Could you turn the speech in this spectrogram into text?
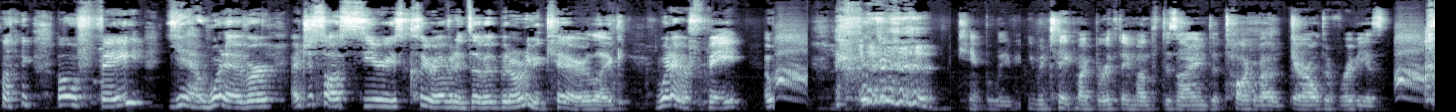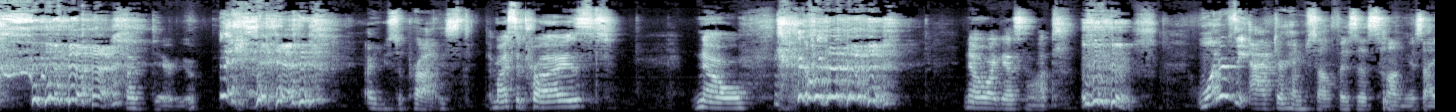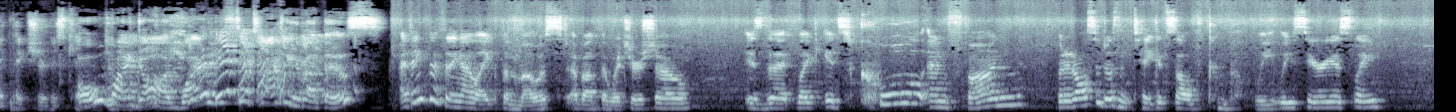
Like, oh, fate? Yeah, whatever. I just saw serious, clear evidence of it, but I don't even care. Like, whatever, fate. Oh, can't believe you would take my birthday month design to talk about Geralt of Rivia's. How dare you? Are you surprised? Am I surprised? No. no, I guess not. Wonder if the actor himself is as hung as I picture his character. Oh my be. god, why are we still talking about this? I think the thing I like the most about The Witcher show is that, like, it's cool and fun, but it also doesn't take itself completely seriously,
